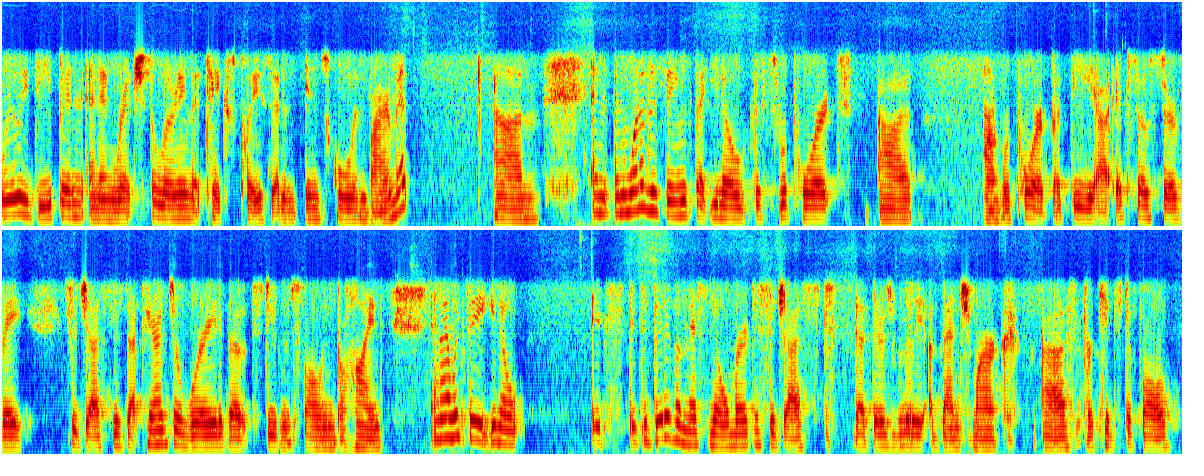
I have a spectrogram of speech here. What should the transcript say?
really deepen and enrich the learning that takes place at an in-school environment. Um, and, and one of the things that, you know, this report, uh, uh, report, but the uh, Ipsos survey suggests is that parents are worried about students falling behind. And I would say, you know, it's it's a bit of a misnomer to suggest that there's really a benchmark uh, for kids to fall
